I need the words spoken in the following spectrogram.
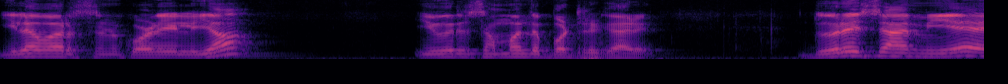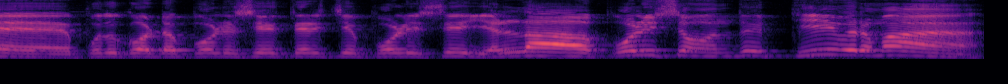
இளவரசன் கொலையிலையும் இவர் சம்மந்தப்பட்டிருக்காரு துரைசாமியை புதுக்கோட்டை போலீஸு திருச்சி போலீஸு எல்லா போலீஸும் வந்து தீவிரமாக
